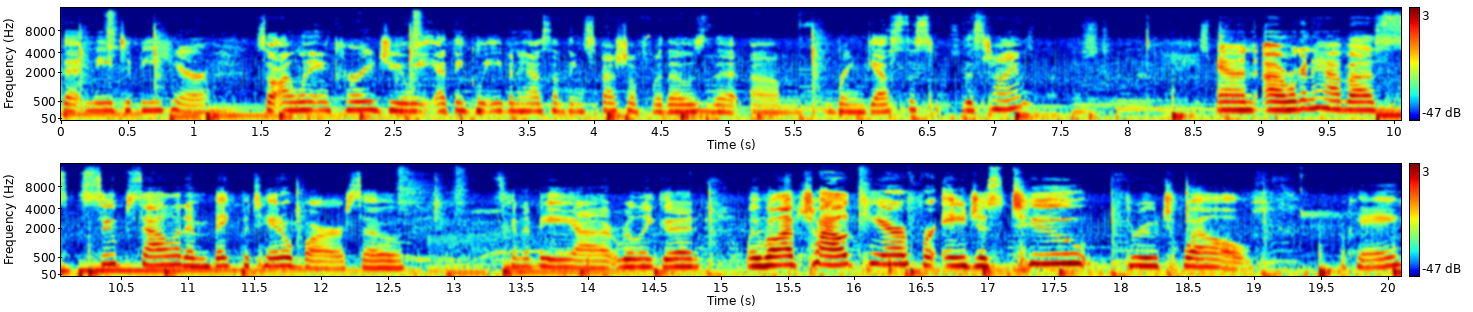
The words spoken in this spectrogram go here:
that need to be here. So I want to encourage you. We, I think we even have something special for those that um, bring guests this this time. And uh, we're going to have a soup, salad, and baked potato bar. So going to be uh, really good. We will have childcare for ages 2 through 12. Okay?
